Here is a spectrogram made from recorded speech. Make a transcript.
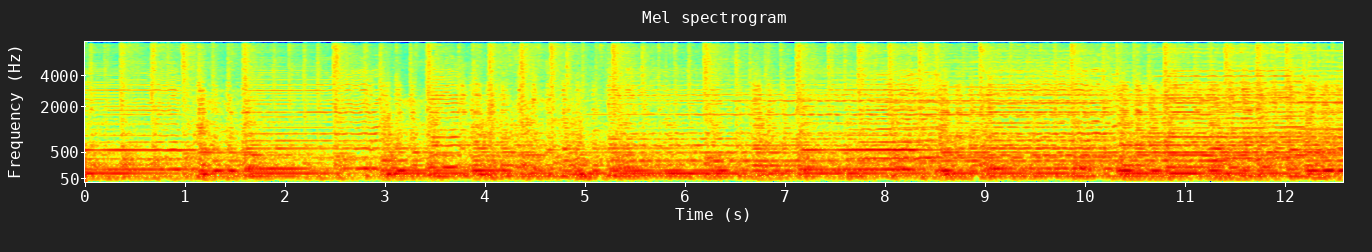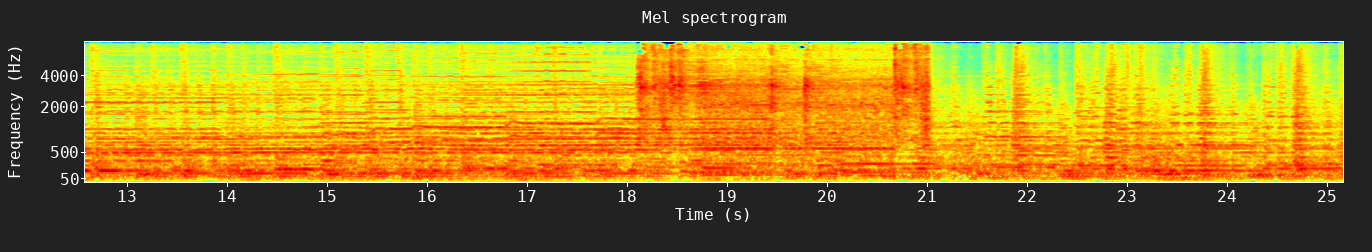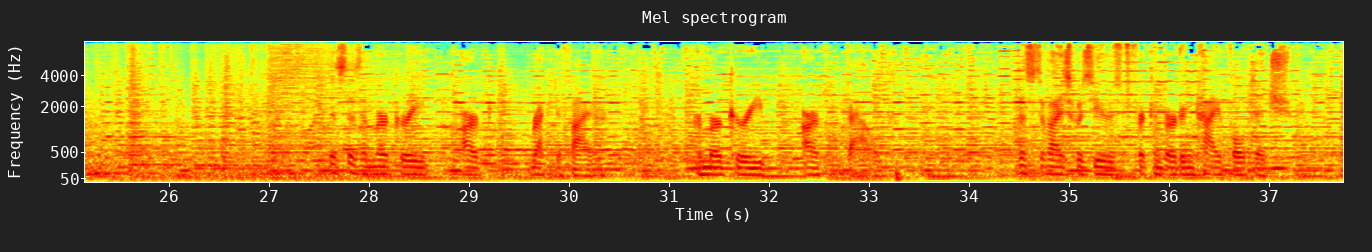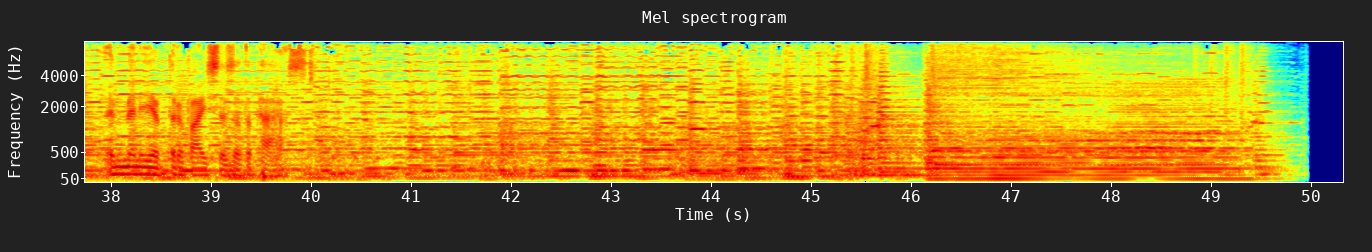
This is a mercury arc rectifier, or mercury arc valve. This device was used for converting high voltage in many of the devices of the past.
